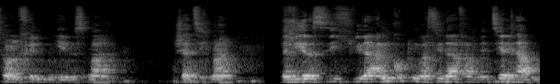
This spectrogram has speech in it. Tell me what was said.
toll finden jedes Mal, schätze ich mal. Wenn die das sich wieder angucken, was die da fabriziert haben,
